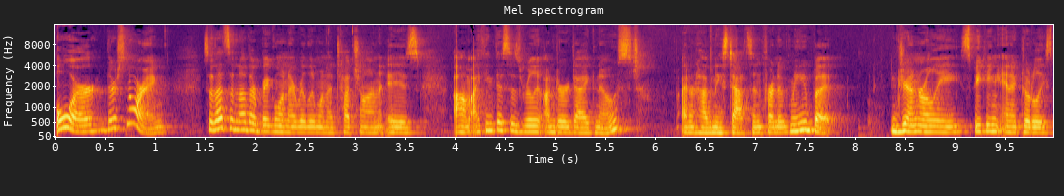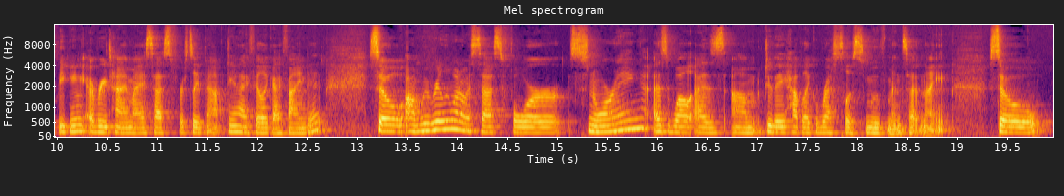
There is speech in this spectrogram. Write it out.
Or they're snoring. So that's another big one I really want to touch on is um, I think this is really underdiagnosed. I don't have any stats in front of me, but generally speaking, anecdotally speaking, every time I assess for sleep apnea, I feel like I find it. So um, we really want to assess for snoring as well as um, do they have like restless movements at night. So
